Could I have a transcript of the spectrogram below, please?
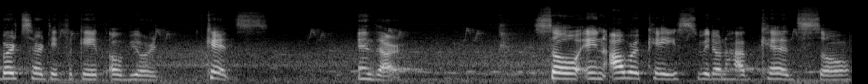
birth certificate of your kids in there. So in our case, we don't have kids, so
